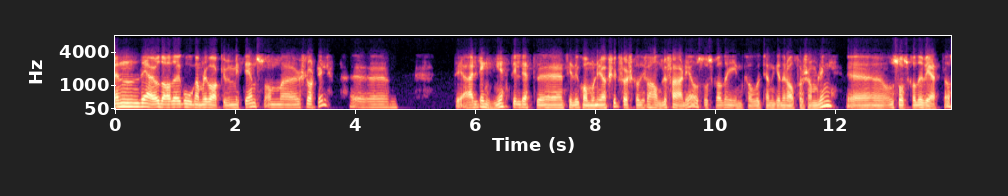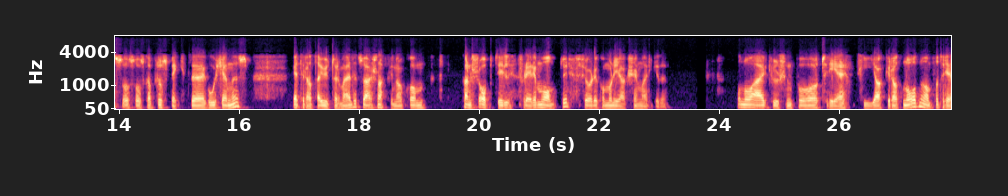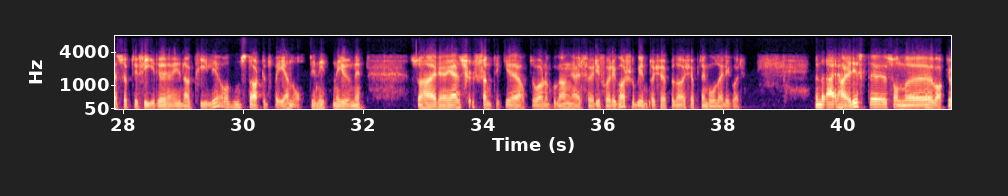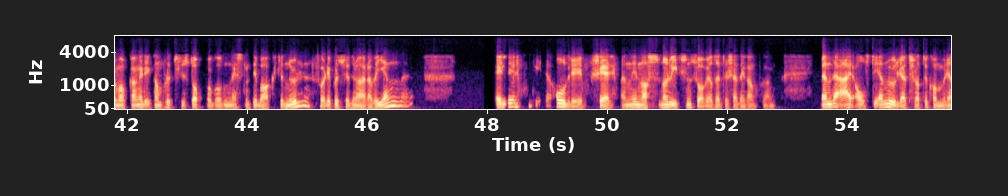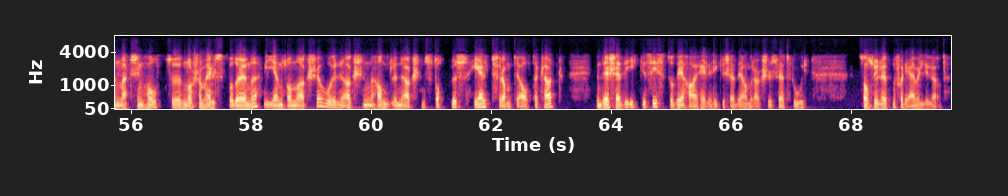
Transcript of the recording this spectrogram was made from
Men det er jo da det gode gamle vakuumet mitt igjen som eh, slår til. Eh, Det er lenge til, dette, til det kommer nye aksjer. Først skal de forhandle ferdig, og så skal de innkalle til en generalforsamling. eh, Og så skal det vedtas, og så skal prospektet godkjennes. Etter at det er utarbeidet, så er snakker vi nok om kanskje opptil flere måneder før det kommer nye aksjer i markedet. Og nå er kursen på 3,10 akkurat nå. Den var på 3,74 i dag tidlig, og den startet på 1,80 19.6. Så her, eh, jeg skjønte ikke at det var noe på gang her før i forgårs, og begynte å kjøpe da, og kjøpte en god del i går. Men det er high risk. Sånne vakuumoppganger de kan plutselig stoppe og gå nesten tilbake til null, før de plutselig drar av igjen. Eller aldri skjer. Men i Norwegian så vi at dette skjedde gang på gang. Men det er alltid en mulighet for at det kommer en matching holdt eh, når som helst på døgnet i en sånn aksje, hvor aksjen, handelen i aksjen stoppes helt fram til alt er klart. Men det skjedde ikke sist, og det har heller ikke skjedd i andre aksjer, så jeg tror sannsynligheten for det er veldig lav.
